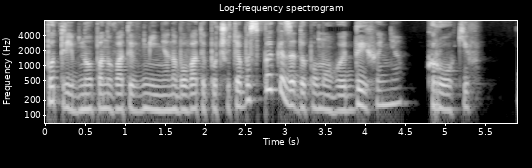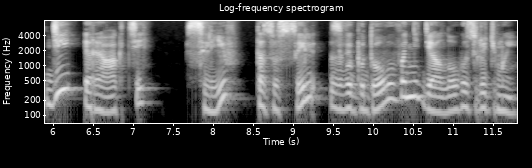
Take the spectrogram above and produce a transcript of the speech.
Потрібно опанувати вміння набувати почуття безпеки за допомогою дихання, кроків, дій і реакцій, слів та зусиль з вибудовування діалогу з людьми.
